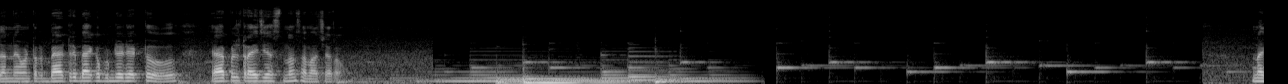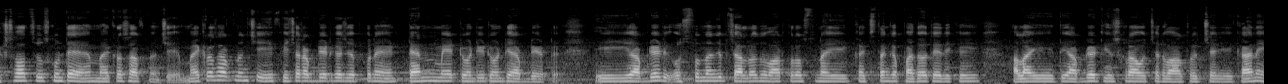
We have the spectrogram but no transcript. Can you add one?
దాన్ని ఏమంటారు బ్యాటరీ బ్యాకప్ ఉండేటట్టు యాపిల్ ట్రై చేస్తుందని సమాచారం. నెక్స్ట్ వాచ్ చూసుకుంటే మైక్రోసాఫ్ట్ నుంచి. మైక్రోసాఫ్ట్ నుంచి ఫీచర్ అప్డేట్గా చెప్పుకునే ten May twenty twenty update ఈ అప్డేట్ వస్తుందని చెప్పి చాలా రోజులు వార్తలు వస్తున్నాయి. ఖచ్చితంగా పదో తేదీకి అలా ఇది అప్డేట్ తీసుకురావచ్చు అని వార్తలు వచ్చాయి. కానీ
